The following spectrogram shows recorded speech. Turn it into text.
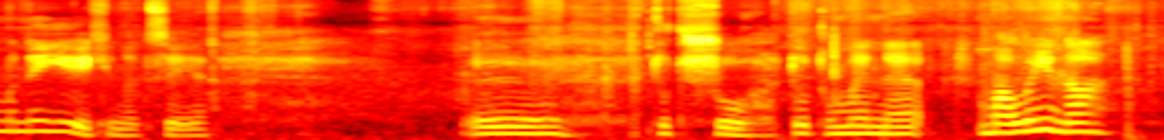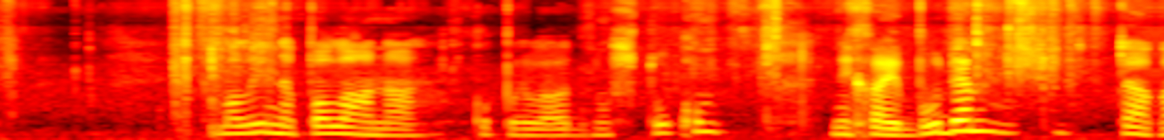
У мене є ехінацея. Е, тут що? Тут у мене малина. Малина полана купила одну штуку. Нехай буде. Так,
